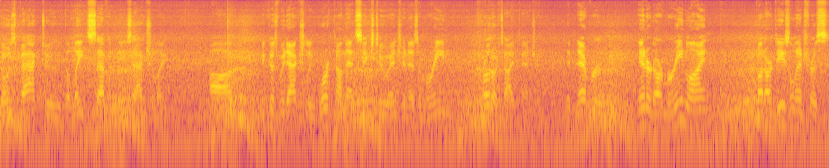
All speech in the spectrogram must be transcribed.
goes back to the late 70s actually uh, because we'd actually worked on that 6.2 engine as a marine prototype engine. It never entered our marine line, but our diesel interest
